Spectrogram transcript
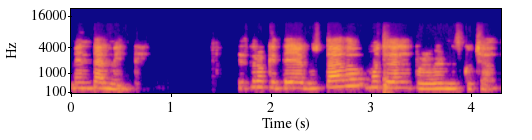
mentalmente. Espero que te haya gustado. Muchas gracias por haberme escuchado.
